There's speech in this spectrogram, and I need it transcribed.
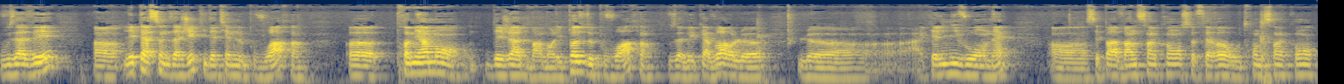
vous avez euh, les personnes âgées qui détiennent le pouvoir. Euh, premièrement, déjà ben, dans les postes de pouvoir, vous avez qu'à voir le, le, à quel niveau on est. Euh, Ce n'est pas 25 ans, se faire heure, ou 35 ans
